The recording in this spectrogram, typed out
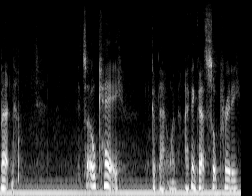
But it's okay. Look at that one. I think that's so pretty.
